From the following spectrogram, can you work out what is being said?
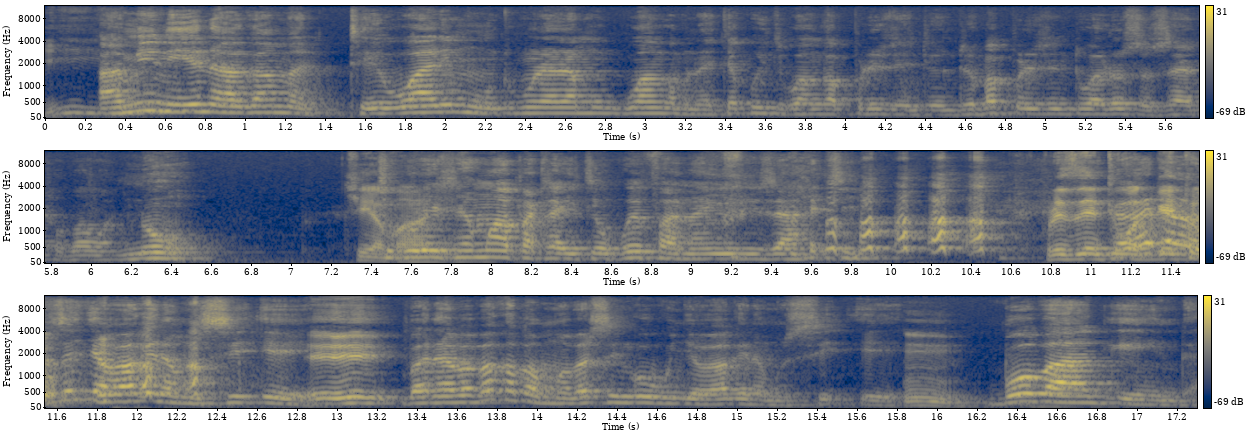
Ii. amini ye n'agamba nti tewali muntu mulala mu ggwanga munajja kuyitibwanga pulezidenti teba pulezidenti wa law society obawa no Chairman. kikuleeteramu apatite okwefaananyiriza ki pulezidenti wa kakati geto abasajja bagenda mu ca Eh. bano ababaka bamwe abasinga obungi abagenda mu ca Mm. bo bagenda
